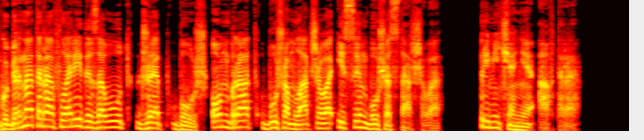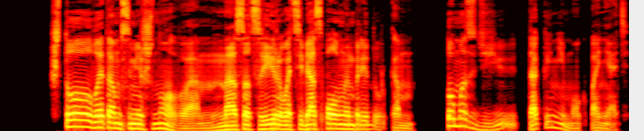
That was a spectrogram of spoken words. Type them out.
Губернатора Флориды зовут Джеб Буш. Он брат Буша-младшего и сын Буша-старшего. Примечание автора. Что в этом смешного? Ассоциировать себя с полным придурком? Томас Дью так и не мог понять.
